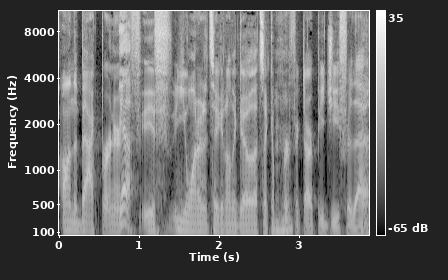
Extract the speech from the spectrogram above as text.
on the back burner. Yeah. If, if you wanted to take it on the go, that's like a perfect RPG for that.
